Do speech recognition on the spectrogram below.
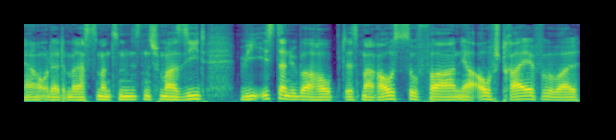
Ja, oder dass man zumindest schon mal sieht, wie ist dann überhaupt, das mal rauszufahren, ja, auf Streife, weil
